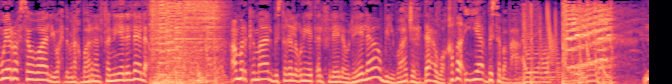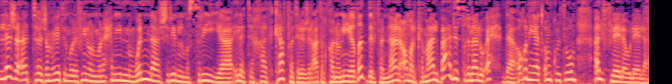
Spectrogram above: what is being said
ونروح سوالي واحدة من أخبارنا الفنية لليلة. عمر كمال بيستغل أغنية ألف ليلة وليلة وبيواجه دعوة قضائية بسببها. لجأت جمعية المؤلفين والملحنين والناشرين المصرية إلى اتخاذ كافة الإجراءات القانونية ضد الفنان عمر كمال بعد استغلاله إحدى أغنيات أم كلثوم ألف ليلة وليلة.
